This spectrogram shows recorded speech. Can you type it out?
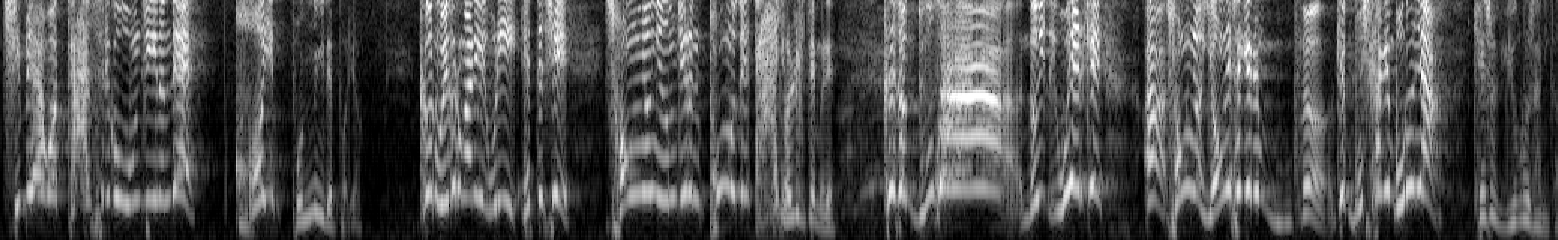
지배하고 다스리고 움직이는데 거의 본능이 돼 버려. 그건 왜 그런 거 아니? 우리 했듯이 성령이 움직이는 통로들이 다 열리기 때문에. 그래서 누가 너희 왜 이렇게 아 성령 영의 세계를 어, 이렇게 무식하게 모르냐? 계속 육으로 사니까.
